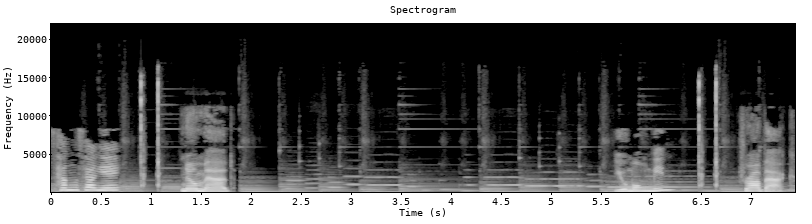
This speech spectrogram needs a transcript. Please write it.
상상의, nomad, 유목민, drawback,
